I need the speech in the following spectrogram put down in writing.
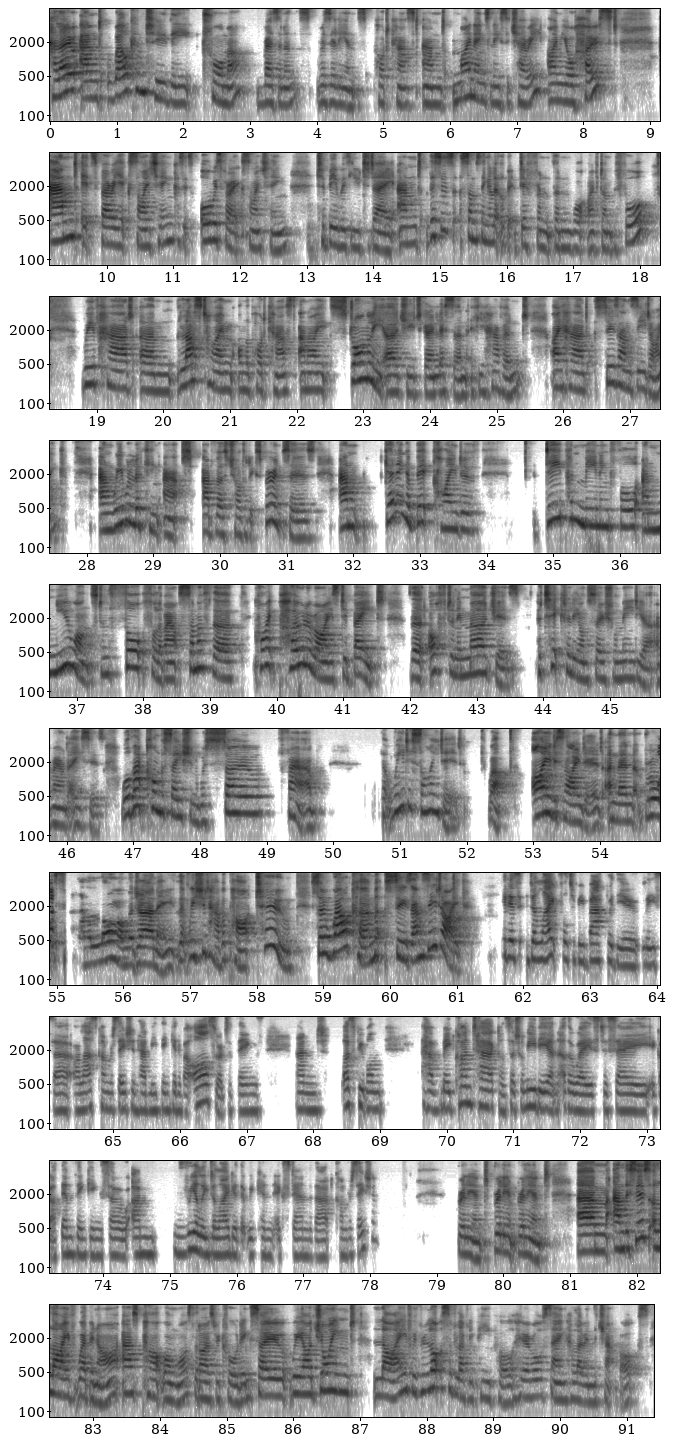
Hello, and welcome to the Trauma Resonance Resilience podcast. And my name's Lisa Cherry. I'm your host. And it's very exciting because it's always very exciting to be with you today. And this is something a little bit different than what I've done before we've had um, last time on the podcast, and I strongly urge you to go and listen if you haven't. I had Suzanne Zeedyk, and we were looking at adverse childhood experiences and getting a bit kind of deep and meaningful and nuanced and thoughtful about some of the quite polarized debate that often emerges particularly on social media around ACEs. Well, that conversation was so fab that we decided, well, I decided and then brought along on the journey that we should have a part two. So, welcome, Suzanne Zeedyk. It is delightful to be back with you, Lisa. Our last conversation had me thinking about all sorts of things, and lots of people have made contact on social media and other ways to say it got them thinking. So I'm really delighted that we can extend that conversation. Brilliant, brilliant, brilliant. Um, and this is a live webinar, as part one was that I was recording. So we are joined live with lots of lovely people who are all saying hello in the chat box.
